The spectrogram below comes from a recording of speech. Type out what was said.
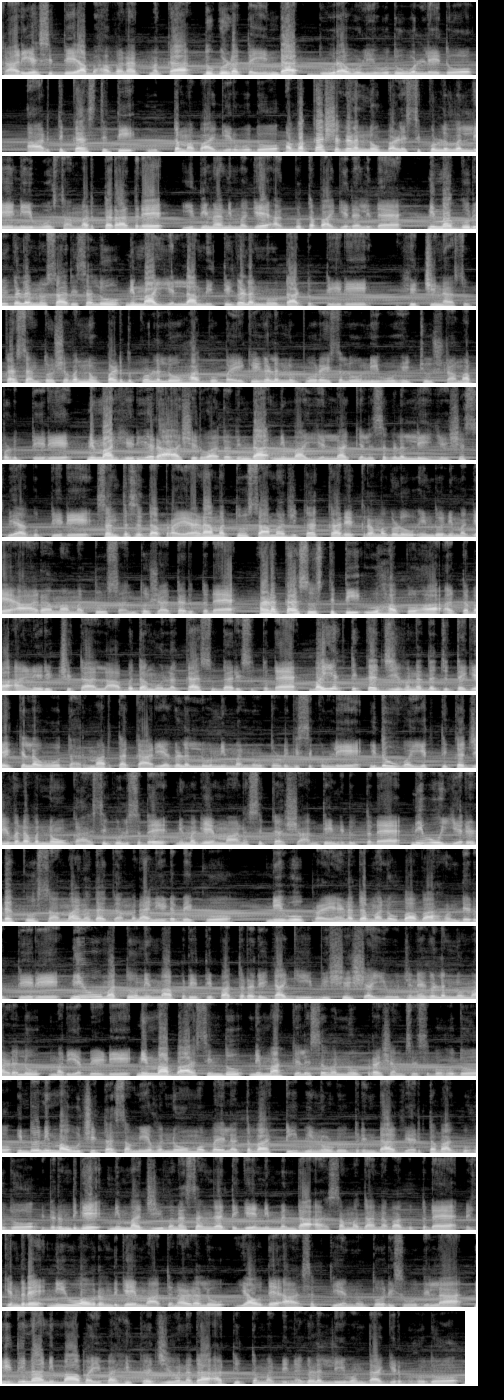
ಕಾರ್ಯಸಿದ್ಧಿಯ ಭಾವನಾತ್ಮಕ ದುಗುಡತೆಯಿಂದ ದೂರ ಉಳಿಯುವುದು ಒಳ್ಳೆಯದು. ಆರ್ಥಿಕ ಸ್ಥಿತಿ ಉತ್ತಮವಾಗಿರುವುದು. ಅವಕಾಶಗಳನ್ನು ಬಳಸಿಕೊಳ್ಳುವಲ್ಲಿ ನೀವು ಸಮರ್ಥರಾದರೆ ಈ ದಿನ ನಿಮಗೆ ಅದ್ಭುತವಾಗಿರಲಿದೆ. ನಿಮ್ಮ ಗುರಿಗಳನ್ನು ಸಾಧಿಸಲು ನಿಮ್ಮ ಎಲ್ಲಾ ಮಿತಿಗಳನ್ನು ದಾಟುತ್ತೀರಿ. ಹೆಚ್ಚಿನ ಸುಖ ಸಂತೋಷವನ್ನು ಪಡೆದುಕೊಳ್ಳಲು ಹಾಗೂ ಬಯಕೆಗಳನ್ನು ಪೂರೈಸಲು ನೀವು ಹೆಚ್ಚು ಶ್ರಮ ಪಡುತ್ತೀರಿ. ನಿಮ್ಮ ಹಿರಿಯರ ಆಶೀರ್ವಾದದಿಂದ ನಿಮ್ಮ ಎಲ್ಲ ಕೆಲಸಗಳಲ್ಲಿ ಯಶಸ್ವಿಯಾಗುತ್ತೀರಿ ಸಂತಸದ ಪ್ರಯಾಣ ಮತ್ತು ಸಾಮಾಜಿಕ ಕಾರ್ಯಕ್ರಮಗಳು ಇಂದು ನಿಮಗೆ ಆರಾಮ ಮತ್ತು ಸಂತೋಷ ತರುತ್ತದೆ. ಹಣಕಾಸು ಸ್ಥಿತಿ ಊಹಾಪೋಹ ಅಥವಾ ಅನಿರೀಕ್ಷಿತ ಲಾಭದ ಮೂಲಕ ಸುಧಾರಿಸುತ್ತದೆ. ವೈಯಕ್ತಿಕ ಜೀವನದ ಜೊತೆಗೆ ಕೆಲವು ಧರ್ಮಾರ್ಥ ಕಾರ್ಯಗಳಲ್ಲೂ ನಿಮ್ಮನ್ನು ತೊಡಗಿಸಿಕೊಳ್ಳಿ. ಇದು ವೈಯಕ್ತಿಕ ಜೀವನವನ್ನು ಘಾಸಿಗೊಳಿಸದೆ ನಿಮಗೆ ಮಾನಸಿಕ ಶಾಂತಿ ನೀಡುತ್ತದೆ. ನೀವು ಎರಡಕ್ಕೂ ಸಮಾನದ ಗಮನ ನೀಡಬೇಕು. ನೀವು ಪ್ರಯಾಣದ ಮನೋಭಾವ ಹೊಂದಿರುತ್ತೀರಿ. ನೀವು ಮತ್ತು ನಿಮ್ಮ ಪ್ರೀತಿ ಪಾತ್ರರಿಗಾಗಿ ವಿಶೇಷ ಯೋಜನೆಗಳನ್ನು ಮಾಡಲು ಮರೆಯಬೇಡಿ. ನಿಮ್ಮ ಬಾಸಿಂದು ನಿಮ್ಮ ಕೆಲಸವನ್ನು ಪ್ರಶಂಸಿಸಬಹುದು. ಇಂದು ನಿಮ್ಮ ಉಚಿತ ಸಮಯವನ್ನು ಮೊಬೈಲ್ ಅಥವಾ ಟಿವಿ ನೋಡುವುದರಿಂದ ವ್ಯರ್ಥವಾಗಬಹುದು. ಇದರೊಂದಿಗೆ ನಿಮ್ಮ ಜೀವನ ಸಂಗಾತಿಗೆ ನಿಮ್ಮಿಂದ ಅಸಮಾಧಾನವಾಗುತ್ತದೆ. ಏಕೆಂದರೆ ನೀವು ಅವರೊಂದಿಗೆ ಮಾತನಾಡಲು ಯಾವುದೇ ಆಸಕ್ತಿಯನ್ನು ತೋರಿಸುವುದಿಲ್ಲ. ಈ ದಿನ ನಿಮ್ಮ ವೈವಾಹಿಕ ಜೀವನದ ಅತ್ಯುತ್ತಮ ದಿನಗಳಲ್ಲಿ ಒಂದಾಗಿರಬಹುದು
